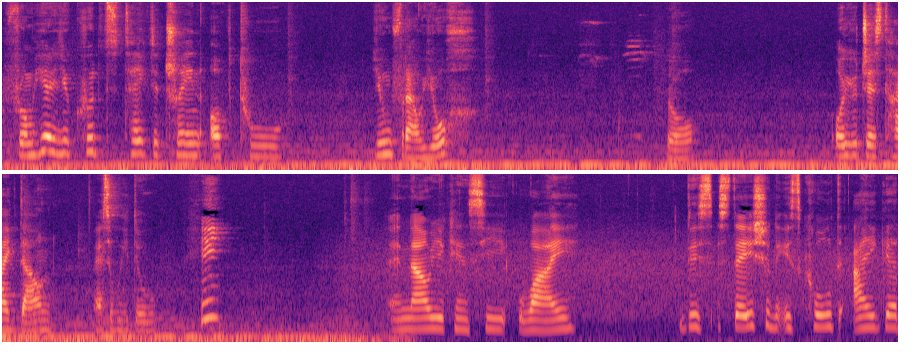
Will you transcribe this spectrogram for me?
From here, you could take the train up to Jungfrau Joch. Yeah. Or you just hike down as we do. and now you can see why. This station is called Eiger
